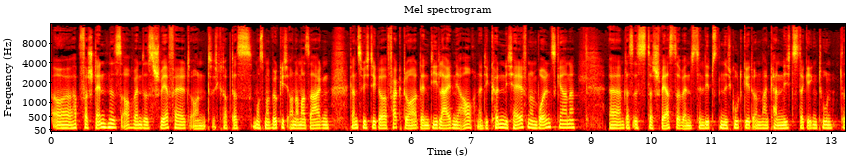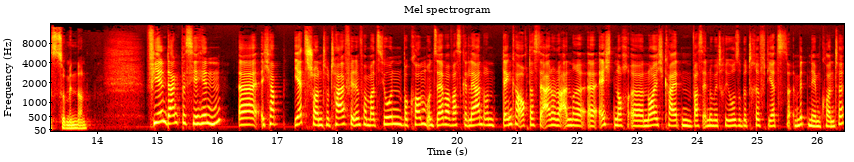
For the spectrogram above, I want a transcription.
äh, habt Verständnis, auch wenn das schwerfällt. Und ich glaube, das muss man wirklich auch nochmal sagen. Ganz wichtiger Faktor, denn die leiden ja auch. Ne? Die können nicht helfen und wollen es gerne. Ähm, das ist das Schwerste, wenn es den Liebsten nicht gut geht und man kann nichts dagegen tun, das zu mindern. Vielen Dank bis hierhin. Äh, ich habe jetzt schon total viel Informationen bekommen und selber was gelernt und denke auch, dass der ein oder andere äh, echt noch äh, Neuigkeiten, was Endometriose betrifft, jetzt mitnehmen konnte.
